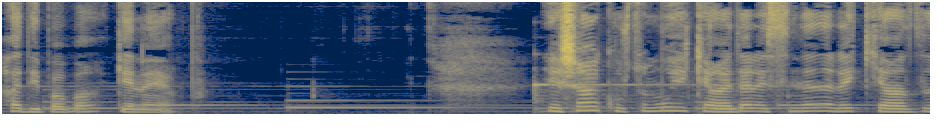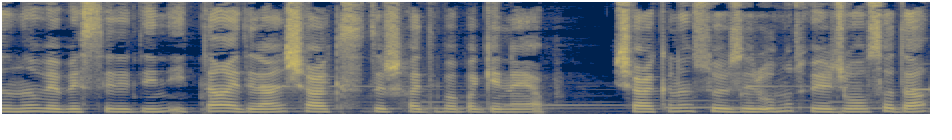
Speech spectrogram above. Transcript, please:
Hadi baba gene yap. Yaşar Kurt'un bu hikayeden esinlenerek yazdığını ve bestelediğini iddia edilen şarkısıdır Hadi Baba Gene Yap. Şarkının sözleri umut verici olsa da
